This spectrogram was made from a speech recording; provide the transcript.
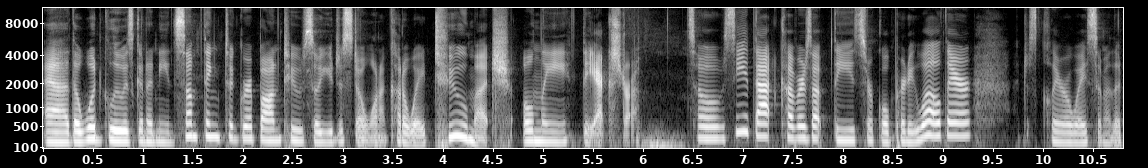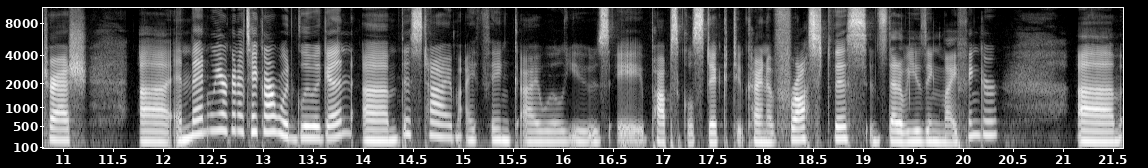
Uh, the wood glue is going to need something to grip onto, so you just don't want to cut away too much, only the extra. So see, that covers up the circle pretty well there. Just clear away some of the trash. Uh, and then we are going to take our wood glue again. Um, this time, I think I will use a popsicle stick to kind of frost this instead of using my finger. Um,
